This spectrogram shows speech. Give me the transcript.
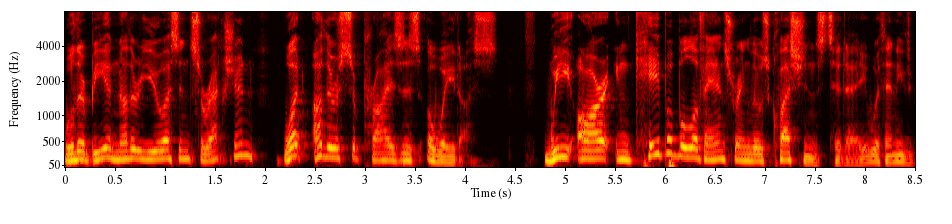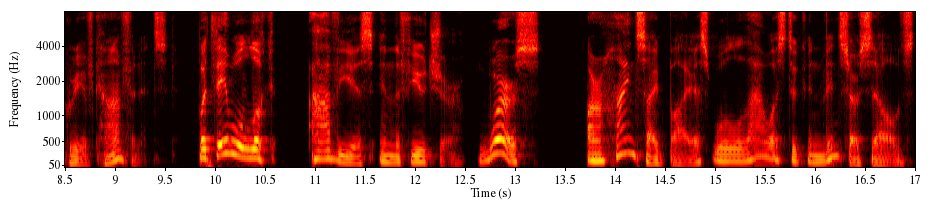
Will there be another U.S. insurrection? What other surprises await us? We are incapable of answering those questions today with any degree of confidence, but they will look obvious in the future. Worse, our hindsight bias will allow us to convince ourselves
